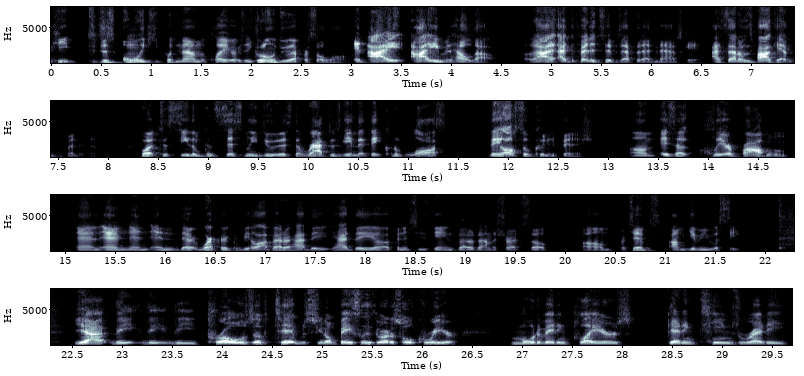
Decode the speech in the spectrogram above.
keep to just only keep putting down the players. You can only do that for so long. And I I even held out. I, I defended Thibs after that Mavs game. I sat on this podcast and defended him. But to see them consistently do this, the Raptors game that they could have lost, they also couldn't finish. Um, it's a clear problem, and and and and their record could be a lot better had they had they uh, finished these games better down the stretch. So um, for Thibs, I'm giving you a C. Yeah, the the the pros of Thibs, you know, basically throughout his whole career, motivating players, getting teams ready.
